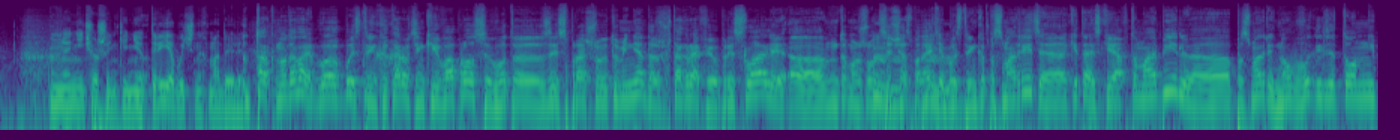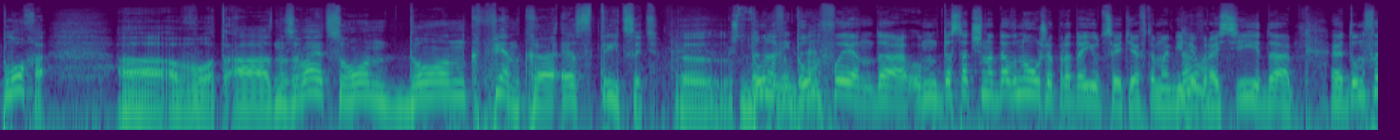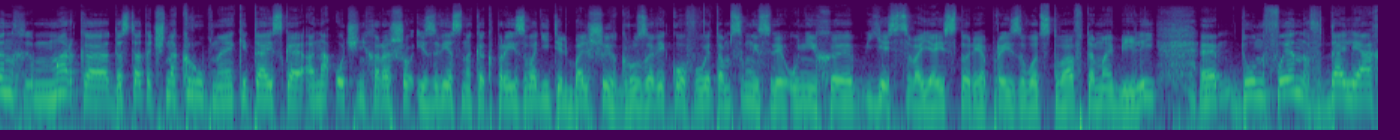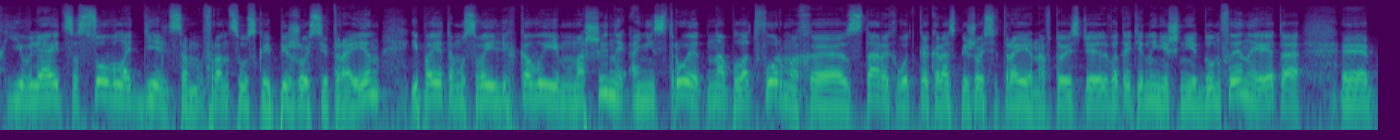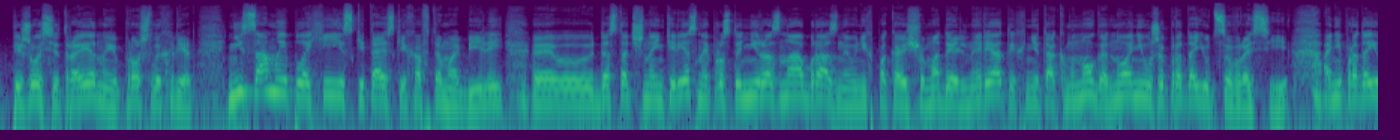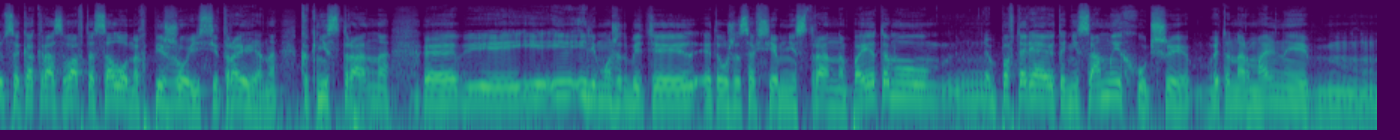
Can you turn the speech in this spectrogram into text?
Ничегошеньки нет, три обычных модели. Так, ну давай быстренько коротенькие вопросы. Вот э, здесь спрашивают у меня, даже фотографию прислали. Э, ну, ты можешь вот mm-hmm. сейчас подойти mm-hmm. быстренько посмотреть. Э, китайский автомобиль, э, посмотри, ну выглядит он неплохо. А, вот. А называется он Донгфенг S30. Дон, Донфен, да. Достаточно давно уже продаются эти автомобили да? в России, да. Э, Донфен марка достаточно крупная, китайская. Она очень хорошо известна как производитель больших грузовиков. В этом смысле у них э, есть своя история производства автомобилей. Э, Донфен в долях является совладельцем французской Peugeot Citroën Citroën, и поэтому свои легковые машины они строят на платформах э, старых вот как раз Peugeot Citroёнов. То есть э, вот эти нынешние Дунфены это э, Peugeot Citroёны прошлых лет. Не самые плохие из китайских автомобилей, достаточно интересные, просто не разнообразные у них пока еще модельный ряд, их не так много, но они уже продаются в России. Они продаются как раз в автосалонах Peugeot и Citroёна, как ни странно. И, и, или, может быть, э, это уже совсем не странно. Поэтому, повторяю, это не самые худшие, это нормальные,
